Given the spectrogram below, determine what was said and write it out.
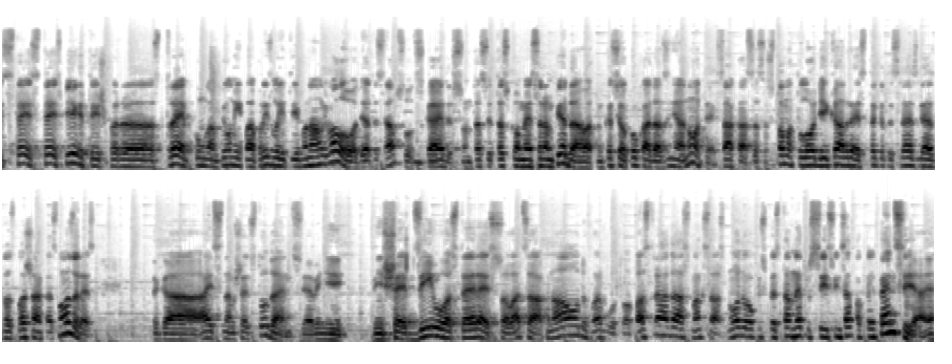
es, te es, te es piekritīšu par uh, strēbu kungam pilnībā par izglītību un angļu valodu. Ja, tas ir absolūti skaidrs, un tas ir tas, ko mēs varam piedāvāt, un kas jau kaut kādā ziņā notiek. Sākās tas ar stomatoloģiju kādreiz, tagad tas ir aizgājis daudz plašākās nozarēs. Tā kā aicinām šeit studentus, ja viņi, viņi šeit dzīvos, tērēs savu vecāku naudu, varbūt vēl pastrādās, maksās nodokļus, pēc tam neprasīs viņus atpakaļ pensijā. Ja.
